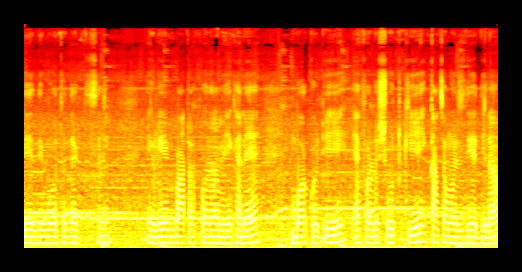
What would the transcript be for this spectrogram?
দিয়ে দিব। তো দেখতেছেন এগুলি বাটার পরে আমি এখানে বরকটি এরপরে শুটকি, কাঁচামরিচ দিয়ে দিলাম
